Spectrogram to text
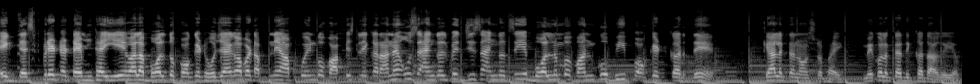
एक डेस्परेट अटेम्प्ट है ये वाला बॉल तो पॉकेट हो जाएगा बट अपने आप को इनको वापस लेकर आना है। उस एंगल पे जिस एंगल से ये बॉल नंबर वन को भी पॉकेट कर दें। क्या लगता है नॉन भाई? मेरे को लगता है दिक्कत आ गई अब।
